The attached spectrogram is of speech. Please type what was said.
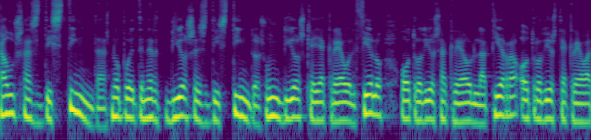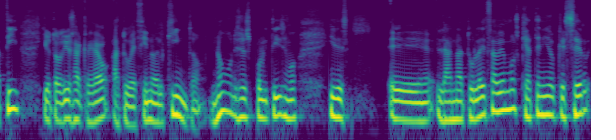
causas distintas, no puede tener dioses distintos. Un dios que haya creado el cielo, otro dios ha creado la tierra, otro dios te ha creado a ti y otro dios ha creado a tu vecino del quinto. No, eso es politismo. Y dices, eh, la naturaleza vemos que ha tenido que ser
